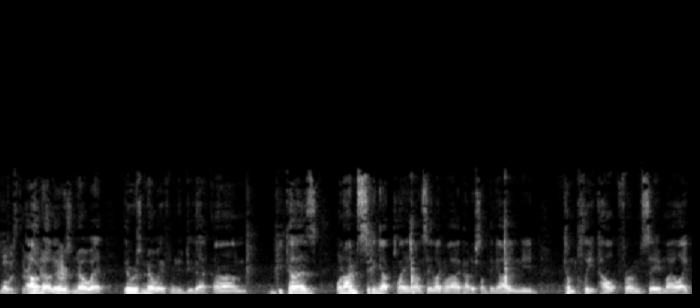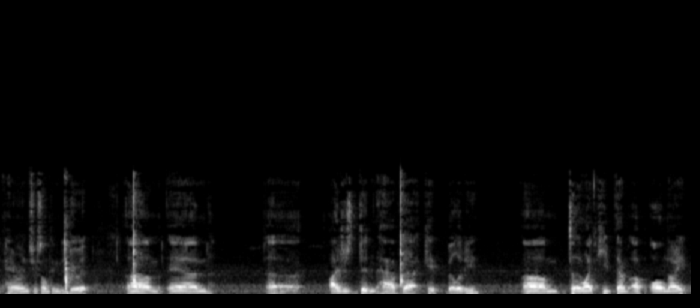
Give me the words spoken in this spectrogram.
what was the Oh no, restriction there was no way. There was no way for me to do that. Um, because when I'm sitting up playing on, say, like my iPad or something, I need complete help from, say, my like parents or something to do it, um, and uh, I just didn't have that capability um, to like keep them up all night.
